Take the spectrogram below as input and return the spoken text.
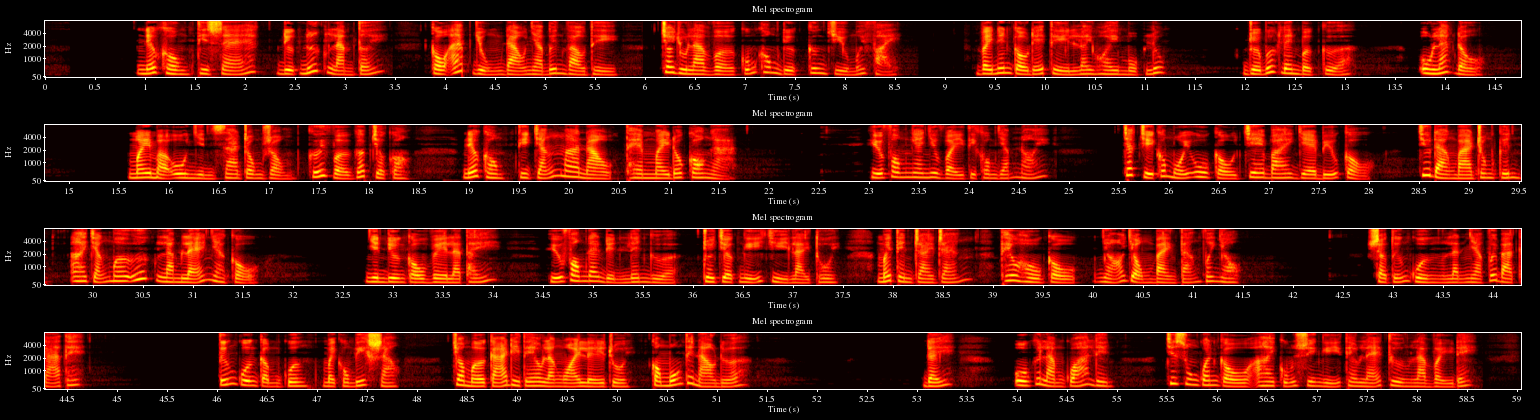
Nếu không thì sẽ được nước làm tới. Cậu áp dụng đạo nhà bên vào thì, Cho dù là vợ cũng không được cưng chiều mới phải. Vậy nên cậu để thì loay hoay một lúc, Rồi bước lên bờ cửa. U lát đầu. May mà U nhìn xa trông rộng, Cưới vợ gấp cho con. Nếu không thì chẳng ma nào thèm mày đâu con à. Hiểu Phong nghe như vậy thì không dám nói. Chắc chỉ có mỗi U cậu che bai dè biểu cậu, Chứ đàn bà trong kinh, Ai chẳng mơ ước làm lẽ nhà cậu. Nhìn đường cậu về là thấy. Hiểu Phong đang định lên ngựa, Rồi chợt nghĩ gì lại thôi. Mấy tên trai tráng Theo hồ cậu, nhỏ giọng bàn tán với nhau. Sao tướng quân lạnh nhạt với bà cả thế? Tướng quân cầm quân, Mày không biết sao? Cho mợ cả đi theo là ngoại lệ rồi, Còn muốn thế nào nữa? Đấy U cứ làm quá lên. Chứ xung quanh cậu ai cũng suy nghĩ theo lẽ thường là vậy đấy.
